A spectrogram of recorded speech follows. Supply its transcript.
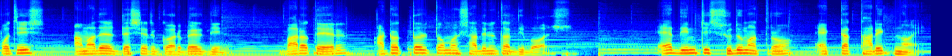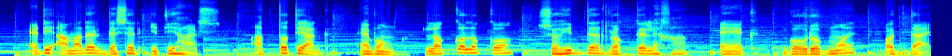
পঁচিশ আমাদের দেশের গর্বের দিন। ভারতের আটাত্তরতম স্বাধীনতা দিবস। এ দিনটি শুধুমাত্র একটা তারিখ নয়, এটি আমাদের দেশের ইতিহাস, আত্মত্যাগ এবং লক্ষ লক্ষ শহীদদের রক্তে লেখা এক গৌরবময় অধ্যায়।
